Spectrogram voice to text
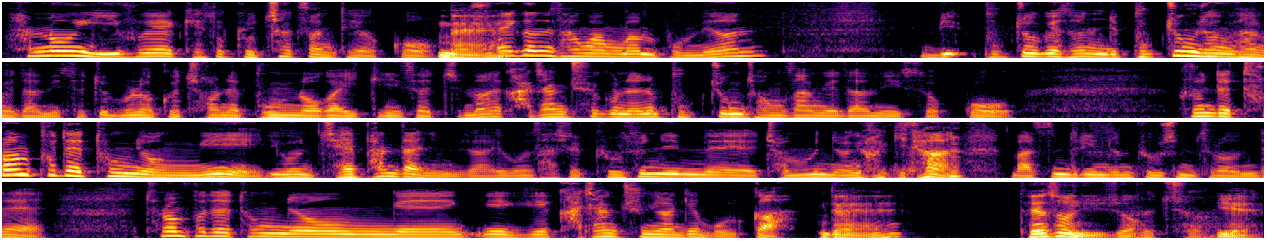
하노이 이후에 계속 교착 상태였고 네. 최근 상황만 보면 미, 북쪽에서는 이제 북중 정상회담이 있었죠. 물론 그 전에 북러가 있긴 있었지만 가장 최근에는 북중 정상회담이 있었고 그런데 트럼프 대통령이 이건 제 판단입니다. 이건 사실 교수님의 전문 영역이라 네. 말씀드리면 좀 조심스러운데 트럼프 대통령에게 가장 중요한 게 뭘까? 네. 대선이죠. 그렇죠. 예.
